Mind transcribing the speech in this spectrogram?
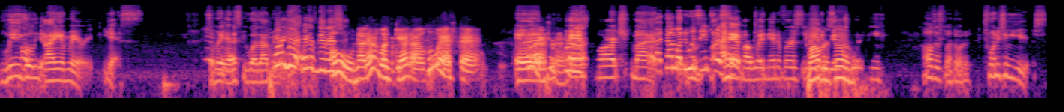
Legally, I am married. Yes. Somebody asked me, was I Why married? you asking this? Oh, no, that was ghetto. Who asked that? Uh, asked this that? past March, my Somebody who's interested. I had my wedding anniversary. Probably It's so. 20 how old is my daughter? 22 years.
